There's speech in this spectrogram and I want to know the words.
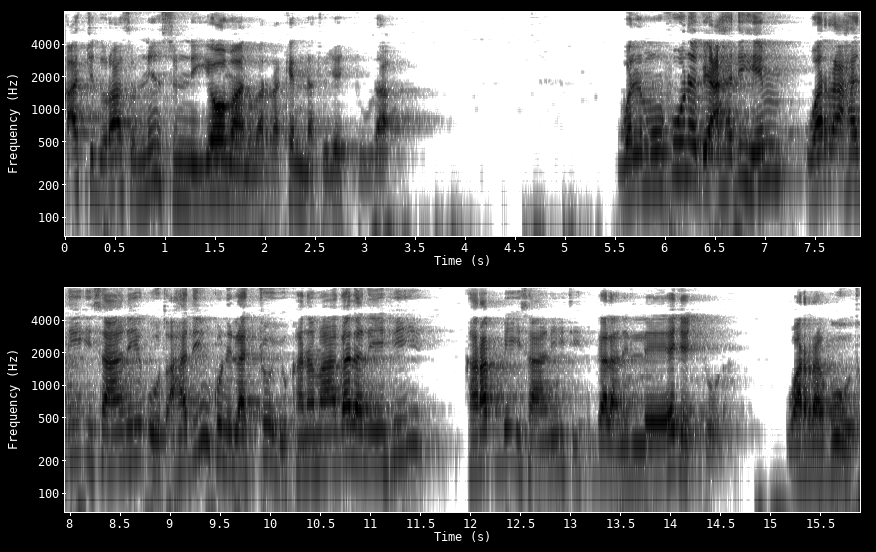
كأتش درا سنين سني يوما وركنة والموفون بعهدهم ور إساني قوت. أهدين كن لتشوي كان ما قلني في كربي إسانيتي قلن اللي يججورا ور قوت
